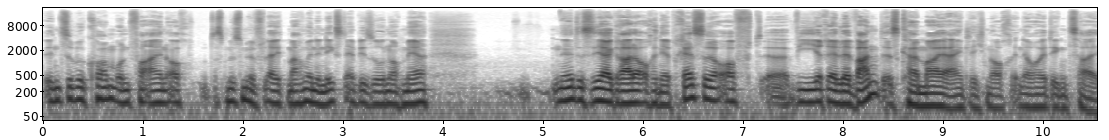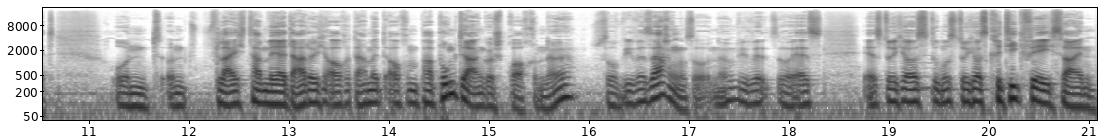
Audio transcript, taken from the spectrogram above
hinzubekommen und vor allem auch, das müssen wir vielleicht, machen wir in den nächsten Episoden noch mehr, ne, das ist ja gerade auch in der Presse oft, äh, wie relevant ist Karl May eigentlich noch in der heutigen Zeit? Und, und vielleicht haben wir ja dadurch auch damit auch ein paar Punkte angesprochen, ne? so wie wir sagen, so, ne? wie wir, so er ist, er ist durchaus, du musst durchaus kritikfähig sein,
